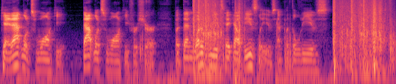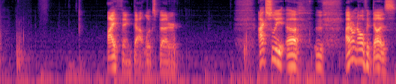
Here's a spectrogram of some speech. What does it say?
Okay, that looks wonky. That looks wonky for sure. But then what if we take out these leaves and put the leaves I think that looks better. Actually, uh, oof, I don't know if it does.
